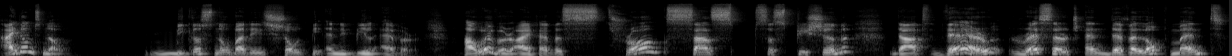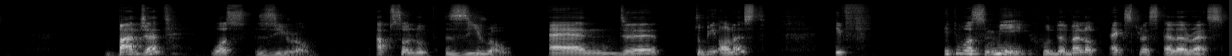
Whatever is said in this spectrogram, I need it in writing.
I don't know because nobody showed me any bill ever. However, I have a strong sus suspicion that their research and development budget was zero. Absolute zero. And uh, to be honest, if it was me who developed Express LRS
